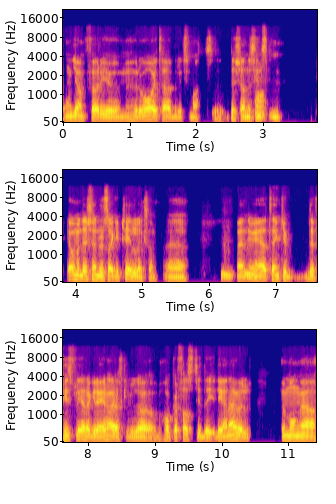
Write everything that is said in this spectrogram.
hon jämförde ju med hur det var i Täby, liksom, att det kändes ja. inte som, ja men det kände du säkert till liksom. Eh, mm. Men jag tänker, det finns flera grejer här jag skulle vilja haka fast i. Det, det ena är väl hur många,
